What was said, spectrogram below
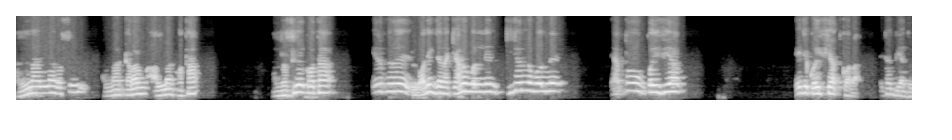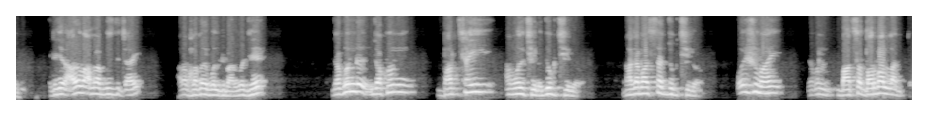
আল্লাহ আল্লাহ রসুল আল্লাহ কারাম আল্লাহর কথা রসুলের কথা। এর উপরে লজিক জানা, কেন বললেন, কি জন্য বললেন? এত কৈফিয়াত এই যে কৈফিয়াত করা, এটা বিয়াদবি। এটা যে আরও আমরা বুঝতে চাই, আরও ভালো করে বলতে পারব যে, যখন যখন বাদশাহী আমল ছিল, যুগ ছিল, রাজা বাদশার যুগ ছিল, ওই সময় যখন বাদশাহ দরবার লাগতো,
